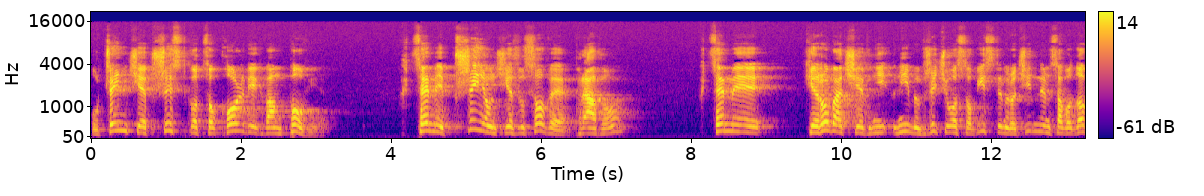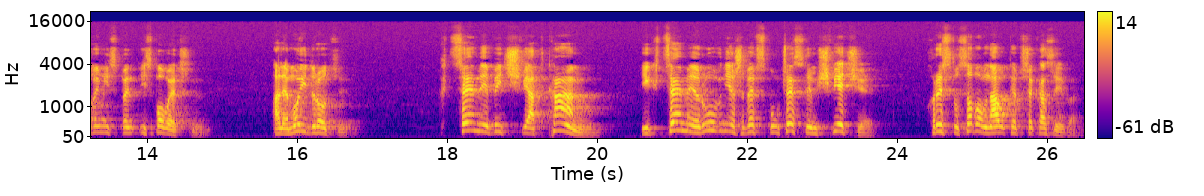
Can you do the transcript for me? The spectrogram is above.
uczyńcie wszystko, cokolwiek wam powie. Chcemy przyjąć Jezusowe prawo, chcemy kierować się w nim w życiu osobistym, rodzinnym, zawodowym i społecznym. Ale moi drodzy, chcemy być świadkami i chcemy również we współczesnym świecie Chrystusową naukę przekazywać.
